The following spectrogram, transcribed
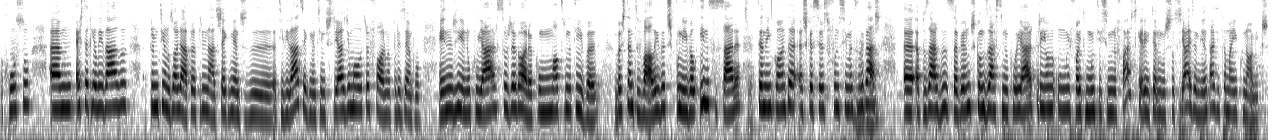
russo, um, esta realidade permitiu-nos olhar para determinados segmentos de atividade, segmentos industriais, de uma outra forma. Por exemplo, a energia nuclear surge agora como uma alternativa bastante válida, disponível e necessária, tendo em conta a escassez de fornecimento uhum. de gás apesar de sabermos que um desastre nuclear teria um, um, efeito muitíssimo nefasto, quer em termos sociais, ambientais e também económicos.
